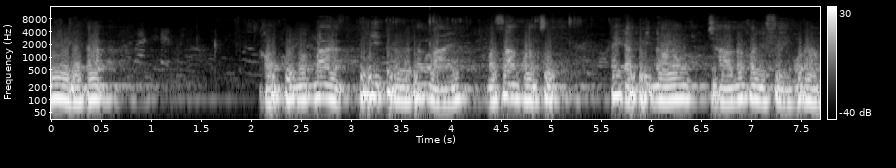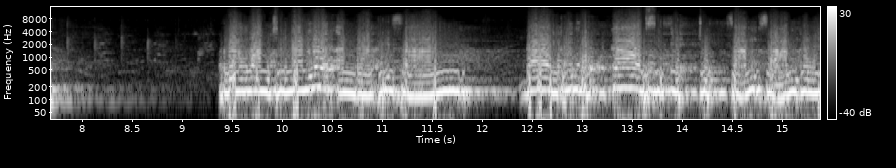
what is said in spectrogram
ดีนะครับ ขอบคุณมากๆที่เธอทั้งหลายมาสร้างความสุขให้กับพี่น้องชาวนครศรีของเรา รางวัลชนะเลิศอันดับที่สามได้ทั้งหมด 91.33 คะแน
